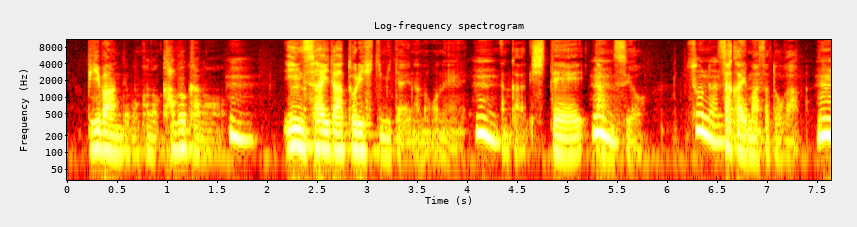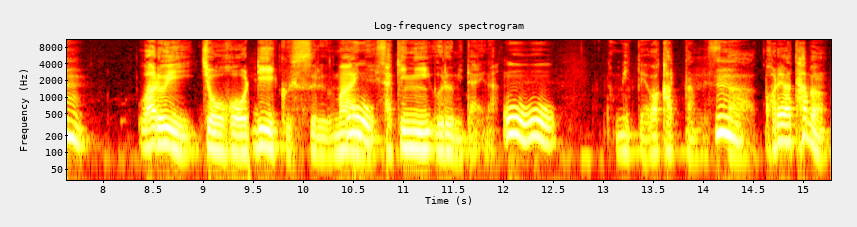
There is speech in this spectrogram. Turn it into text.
「ビバンでもこの株価のうん。インサイダー取引みたいなのをね、うんなんかしてたんですよ、そうなんだ。堺雅人がうん。悪い情報をリークする前に先に売るみたいな。見て分かったんですが、これは多分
